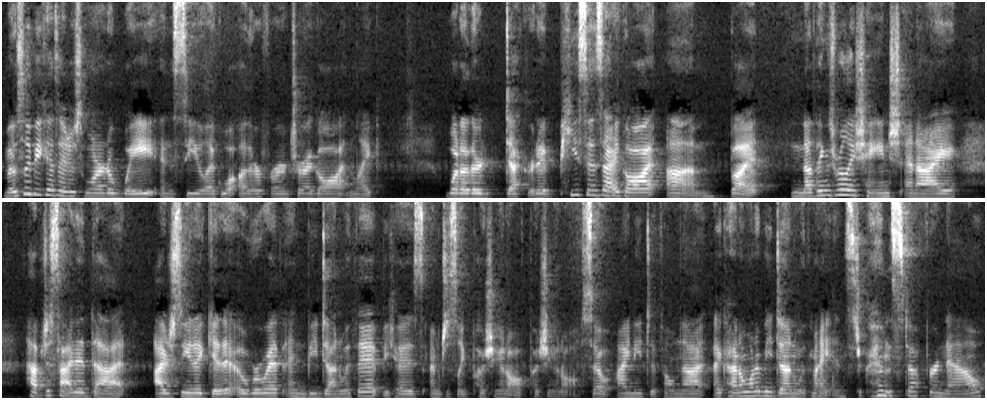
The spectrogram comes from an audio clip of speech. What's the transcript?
Mostly because I just wanted to wait and see like what other furniture I got and like what other decorative pieces I got. Um, but nothing's really changed and I have decided that I just need to get it over with and be done with it because I'm just like pushing it off, pushing it off. So I need to film that. I kind of want to be done with my Instagram stuff for now.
